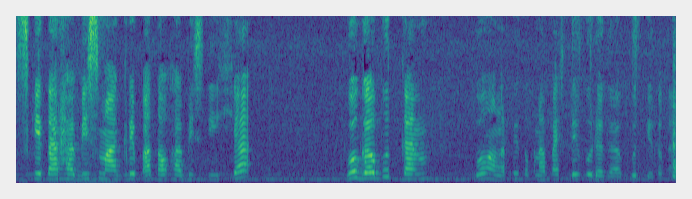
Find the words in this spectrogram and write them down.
Sekitar habis maghrib atau habis isya gue gabut kan gue nggak ngerti tuh kenapa SD gue udah gabut gitu kan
